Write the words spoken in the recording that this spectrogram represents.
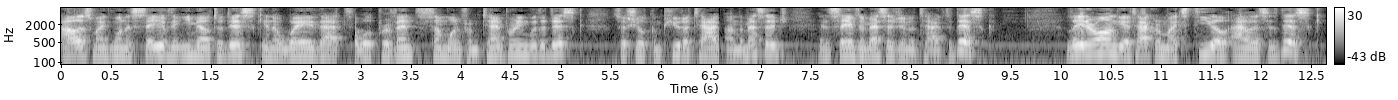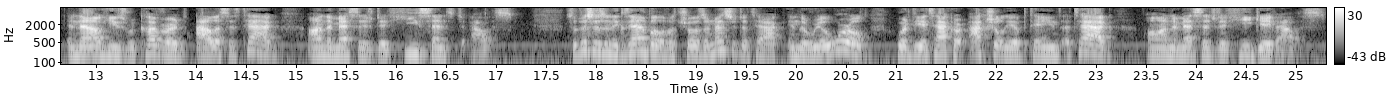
Alice might want to save the email to disk in a way that will prevent someone from tampering with the disk. So she'll compute a tag on the message and save the message and the tag to disk. Later on, the attacker might steal Alice's disk, and now he's recovered Alice's tag on the message that he sent to Alice. So this is an example of a chosen message attack in the real world where the attacker actually obtained a tag on a message that he gave Alice.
